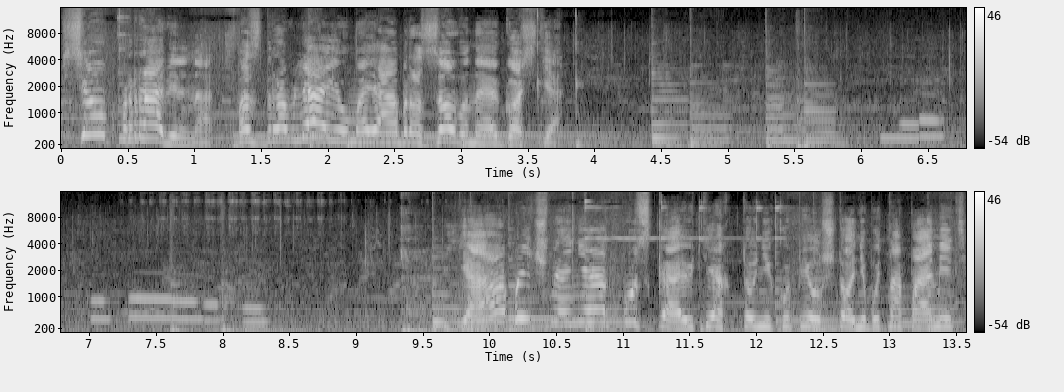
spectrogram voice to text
Все правильно! Поздравляю, моя образованная гостья! Я обычно не отпускаю тех, кто не купил что-нибудь на память,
